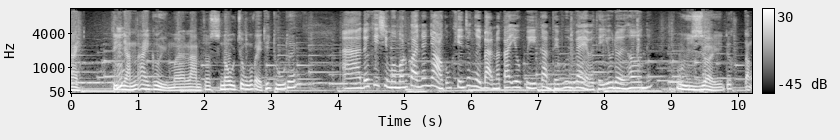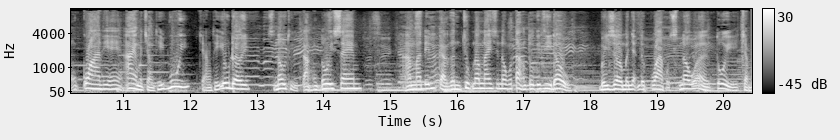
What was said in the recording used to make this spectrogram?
Này, tin nhắn ai gửi mà làm cho Snow trông có vẻ thích thú thế? À, đôi khi chỉ một món quà nho nhỏ cũng khiến cho người bạn mà ta yêu quý cảm thấy vui vẻ và thấy yêu đời hơn ấy. Ui giời, được tặng quà thì ai mà chẳng thấy vui, chẳng thấy yêu đời. Snow thử tặng tôi xem. À mà đến cả gần chục năm nay Snow có tặng tôi cái gì đâu. Bây giờ mà nhận được quà của Snow á, tôi chẳng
